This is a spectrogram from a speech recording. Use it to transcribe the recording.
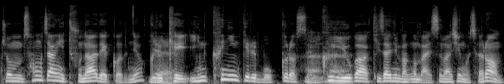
좀 성장이 둔화됐거든요. 그렇게 예. 큰 인기를 못 끌었어요. 그 예. 이유가 기자님 방금 말씀하신 것처럼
